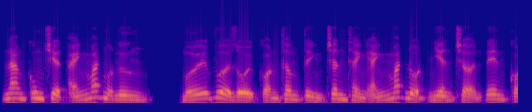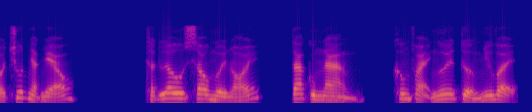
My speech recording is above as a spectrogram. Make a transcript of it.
Nam Cung triệt ánh mắt một ngưng, mới vừa rồi còn thâm tình chân thành ánh mắt đột nhiên trở nên có chút nhạt nhẽo. Thật lâu sau mới nói, ta cùng nàng, không phải ngươi tưởng như vậy.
